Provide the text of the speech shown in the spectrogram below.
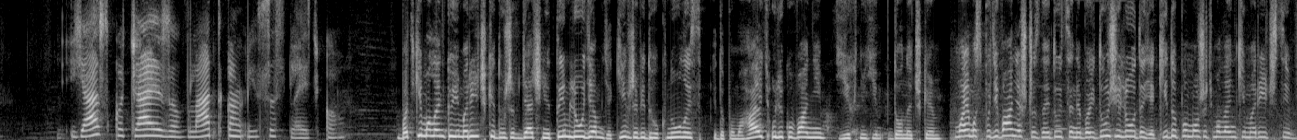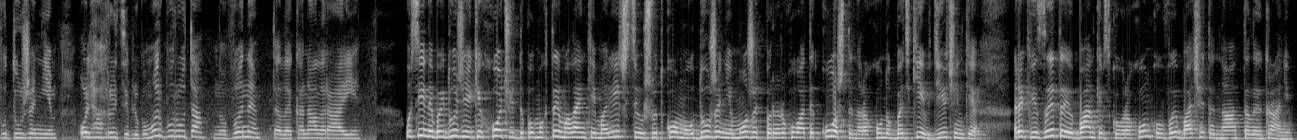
Я скучаю за братком і сестричком. Батьки маленької Марічки дуже вдячні тим людям, які вже відгукнулись і допомагають у лікуванні їхньої донечки. Маємо сподівання, що знайдуться небайдужі люди, які допоможуть маленькій Марічці в одужанні. Ольга Гриців, Любомир Борута, новини, телеканал Раї. Усі небайдужі, які хочуть допомогти маленькій Марічці у швидкому одужанні, можуть перерахувати кошти на рахунок батьків дівчинки. Реквізити банківського рахунку ви бачите на телеекрані.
